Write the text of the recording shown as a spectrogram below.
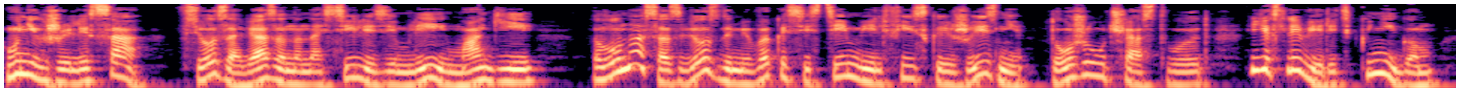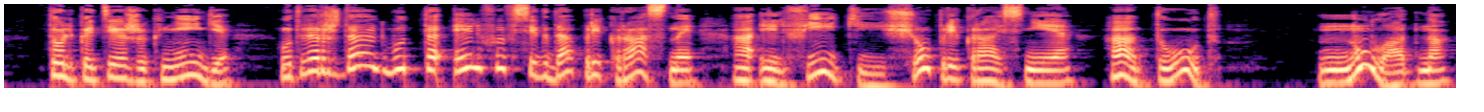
У них же леса, все завязано на силе земли и магии. Луна со звездами в экосистеме эльфийской жизни тоже участвуют, если верить книгам. Только те же книги утверждают, будто эльфы всегда прекрасны, а эльфийки еще прекраснее. А тут... «Ну ладно»,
